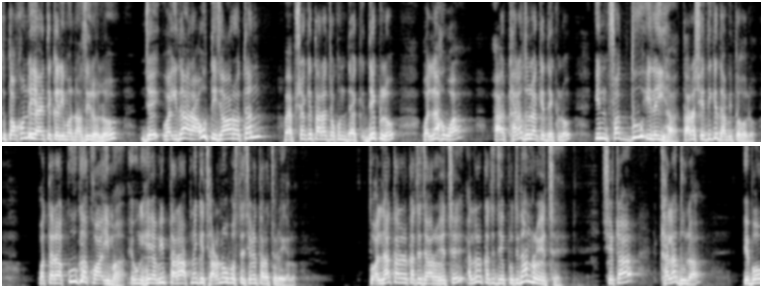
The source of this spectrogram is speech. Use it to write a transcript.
তো তখন এই আয়তে করিমা নাজিল হলো যে, ওয়া ওয়াইদা রাউ তিজারতন ব্যবসাকে তারা যখন দেখ, দেখল ওয়াল্লাহওয়া আর খেলাধুলাকে দেখল ইনফাদ্দু ইলাইহা তারা সেদিকে ধাবিত হলো। ও তারা কুকা কা ইমা এবং হে হাবিব, তারা আপনাকে ছাড়ানো অবস্থায় ছেড়ে তারা চলে গেল। তো আল্লাহ তালার কাছে যা রয়েছে, আল্লাহর কাছে যে প্রতিদান রয়েছে, সেটা খেলাধুলা এবং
